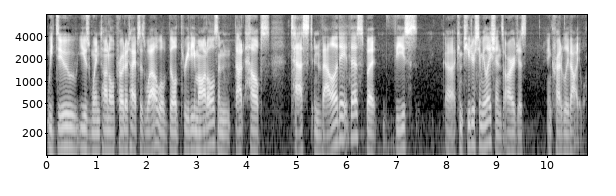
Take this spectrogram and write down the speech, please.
we do use wind tunnel prototypes as well. We'll build 3D models, and that helps test and validate this, but these uh, computer simulations are just incredibly valuable.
